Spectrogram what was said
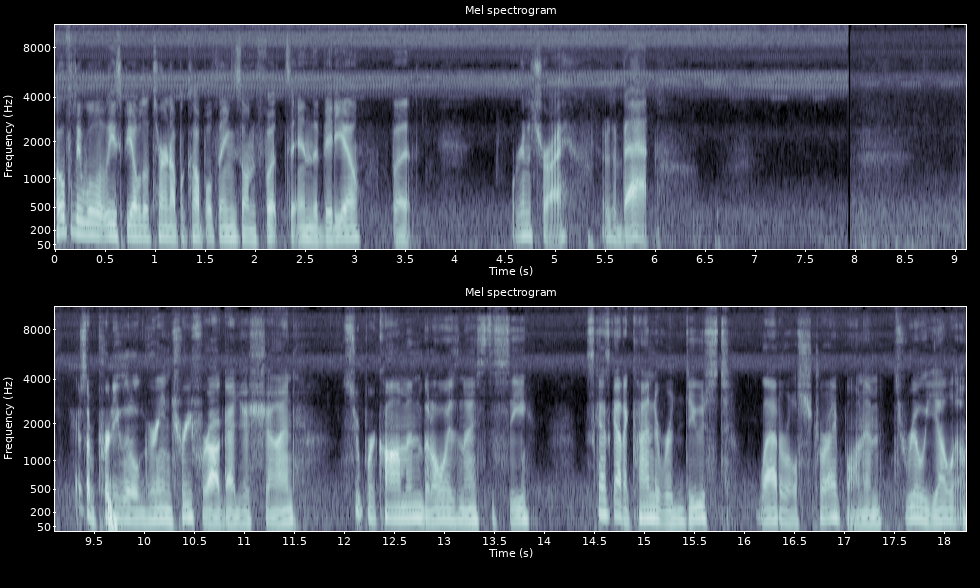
hopefully we'll at least be able to turn up a couple things on foot to end the video, but we're going to try. There's a bat. Here's a pretty little green tree frog I just shined. Super common, but always nice to see. This guy's got a kind of reduced lateral stripe on him. It's real yellow.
